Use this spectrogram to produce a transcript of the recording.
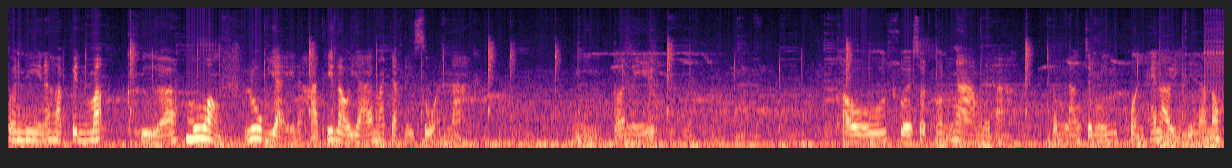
ต้นนี้นะคะเป็นมะ เขือม่วงลูกใหญ่นะคะ ที่เราย้ายมาจากในสวนนะนี่ตอนนี้เขาสวยสดงดงามเลยค่ะกำลังจะมีผลให้เราอีกแล้วเนาะ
